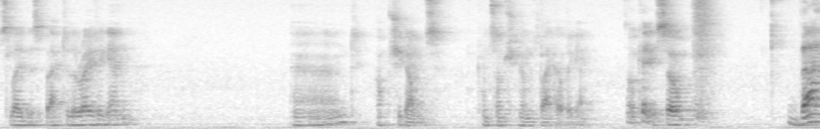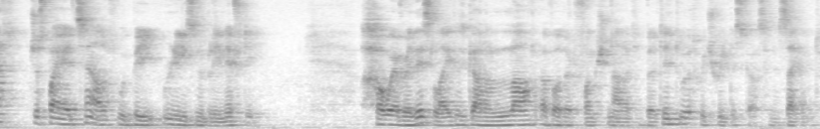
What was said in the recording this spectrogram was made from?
slide this back to the right again and up she comes. Consumption comes back up again. Okay so that just by itself would be reasonably nifty. However this light has got a lot of other functionality built into it which we'll discuss in a second.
